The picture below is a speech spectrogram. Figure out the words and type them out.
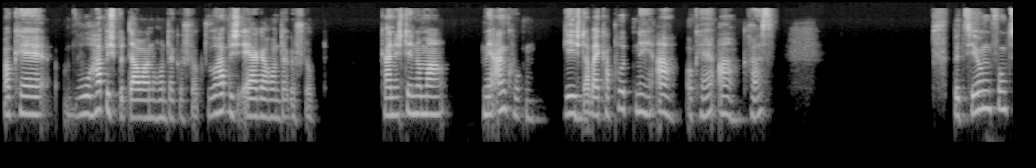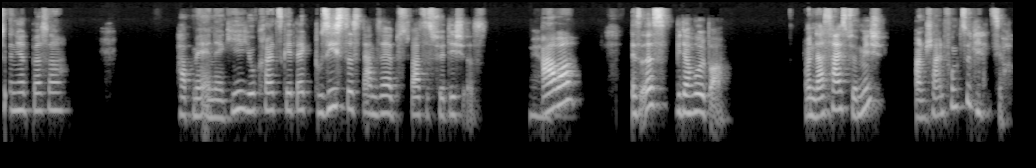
okay, wo habe ich Bedauern runtergeschluckt? Wo habe ich Ärger runtergeschluckt? Kann ich den nochmal mir angucken? Gehe ich mhm. dabei kaputt? Nee, ah, okay, ah, krass. Beziehung funktioniert besser. Hab mehr Energie, Juckreiz geht weg. Du siehst es dann selbst, was es für dich ist. Ja. Aber es ist wiederholbar. Und das heißt für mich, anscheinend funktioniert es ja.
